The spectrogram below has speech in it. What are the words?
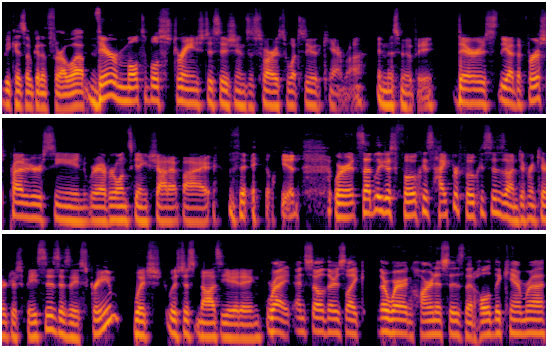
because i'm gonna throw up there are multiple strange decisions as far as what to do with camera in this movie. There's yeah, the first predator scene where everyone's getting shot at by the alien, where it suddenly just focus hyper focuses on different characters' faces as they scream, which was just nauseating. right and so there's like they're wearing harnesses that hold the camera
